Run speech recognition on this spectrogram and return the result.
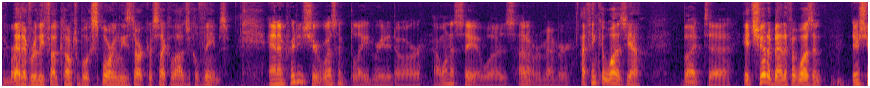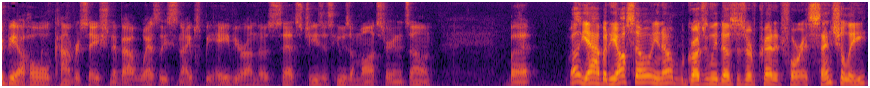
Right. that have really felt comfortable exploring these darker psychological themes. And I'm pretty sure it wasn't Blade rated R. I want to say it was. I don't remember. I think it was, yeah. But uh, It should have been if it wasn't. There should be a whole conversation about Wesley Snipes' behavior on those sets. Jesus, he was a monster in its own. But Well, yeah, but he also, you know, grudgingly does deserve credit for essentially,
